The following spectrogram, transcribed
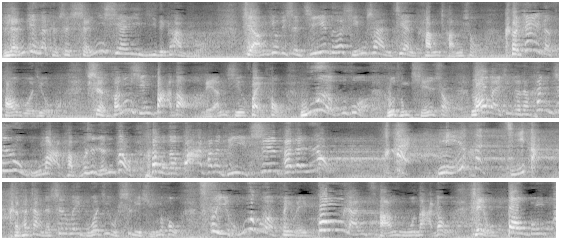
人家那可是神仙一级的干部，讲究的是积德行善、健康长寿。可这个曹国舅啊，是横行霸道、良心坏透、无恶不作，如同禽兽。老百姓对他恨之入骨，骂他不是人揍，恨不得扒他的皮吃他的肉。嗨，民恨极大。可他仗着身为国舅，势力雄厚，肆意胡作非为，公然藏污纳垢。只有包公包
